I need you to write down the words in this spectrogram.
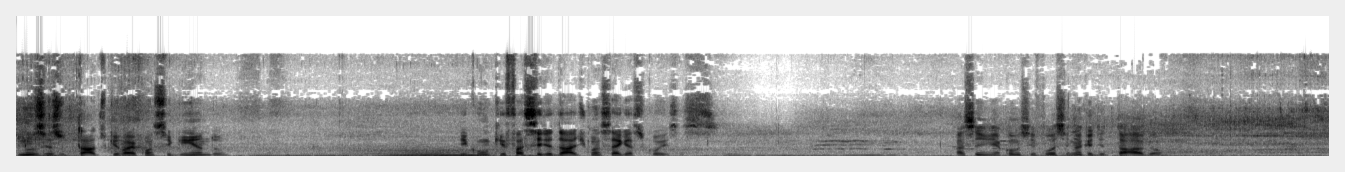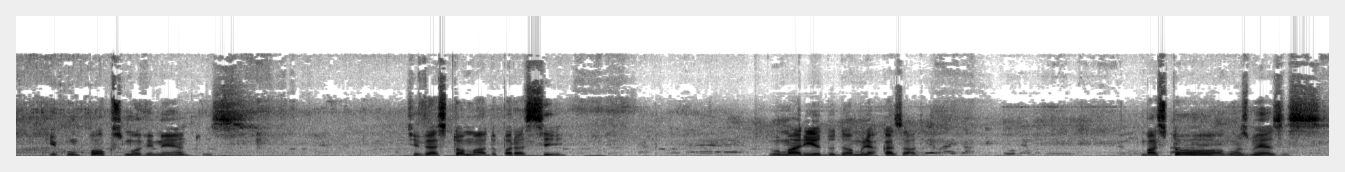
nos resultados que vai conseguindo e com que facilidade consegue as coisas. Assim, é como se fosse inacreditável que com poucos movimentos tivesse tomado para si o marido da mulher casada. Bastou alguns meses,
